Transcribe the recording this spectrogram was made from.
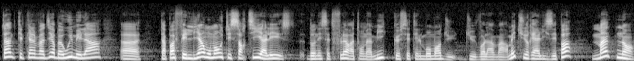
Peut-être quelqu'un va dire bah oui, mais là, euh, tu n'as pas fait le lien au moment où tu es sorti aller donner cette fleur à ton ami que c'était le moment du, vol à armée. Tu ne réalisais pas. Maintenant,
